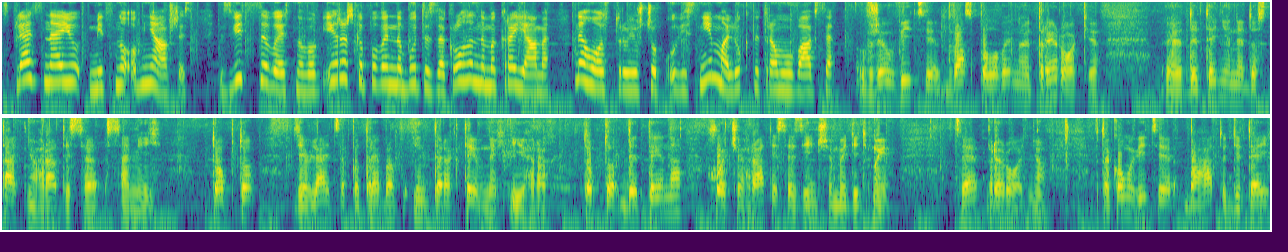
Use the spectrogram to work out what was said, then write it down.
сплять з нею, міцно обнявшись. Звідси висновок. Іграшка повинна бути закругленими краями, не гострою, щоб у вісні малюк не травмувався. Вже у віці 2,5-3 роки е, дитині недостатньо гратися самій. Тобто з'являється потреба в інтерактивних іграх. Тобто дитина хоче гратися з іншими дітьми. Це природньо. В такому віці багато дітей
